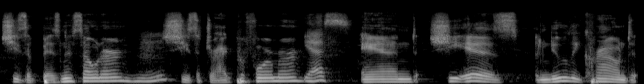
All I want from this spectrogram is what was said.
she's a business owner. Mhm. She's a drag performer. Yes. And she is a newly crowned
